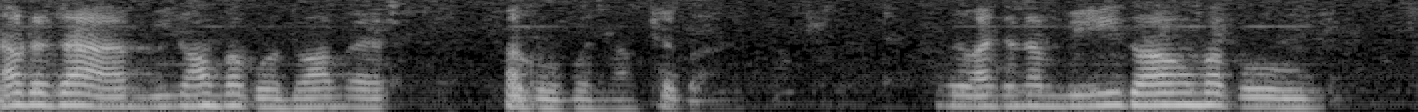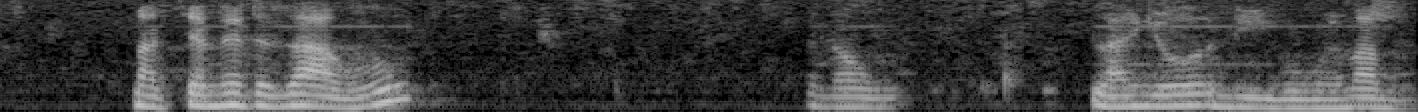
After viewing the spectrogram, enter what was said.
နောက်တစ်စားကမီးကောင်းဘက်ကိုသွားမယ်ဘက်ကိုဝင်တာဖြစ်ပါတယ်ဒါကကျွန်တော်မီးကောင်းဘက်ကိုမှကျန်တဲ့တစ်စားကိုကျွန်တော်လိုင်းကျိုးအနီကိုဝင်ပါမယ်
